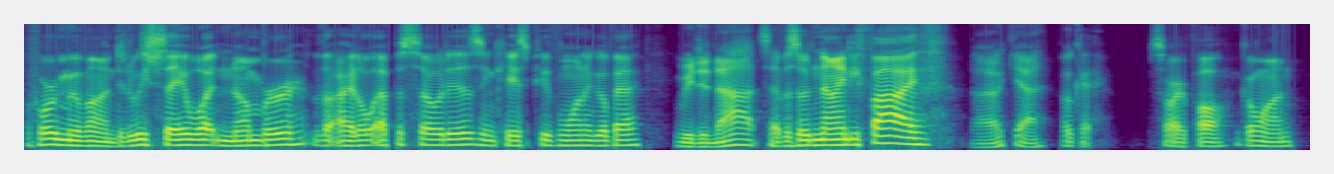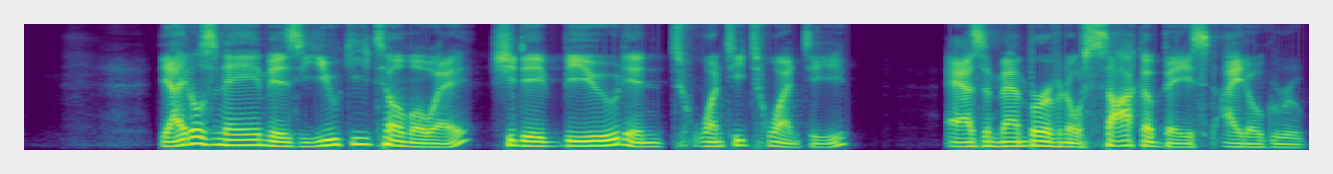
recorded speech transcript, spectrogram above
Before we move on, did we say what number the idol episode is in case people want to go back? We did not. It's episode 95. Okay. Okay. Sorry, Paul. Go on. The idol's name is Yuki Tomoe. She debuted in 2020 as a member of an Osaka-based idol group.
